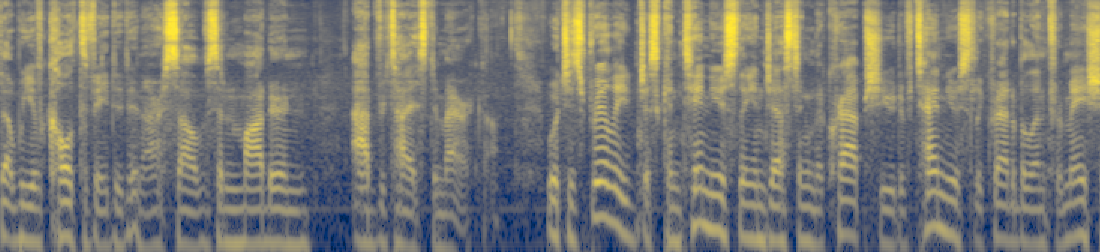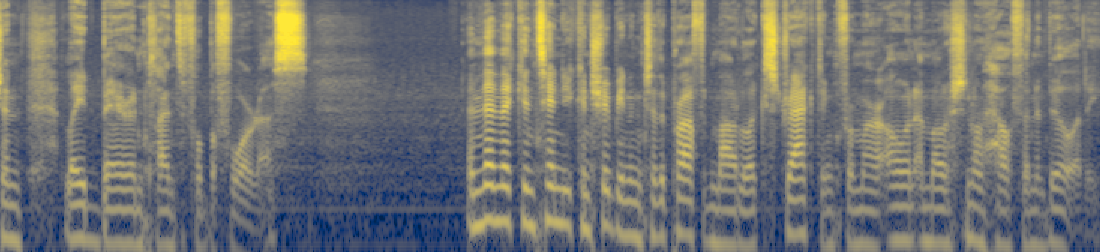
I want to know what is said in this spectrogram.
that we have cultivated in ourselves in modern advertised America, which is really just continuously ingesting the crapshoot of tenuously credible information laid bare and plentiful before us and then they continue contributing to the profit model, extracting from our own emotional health and ability.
